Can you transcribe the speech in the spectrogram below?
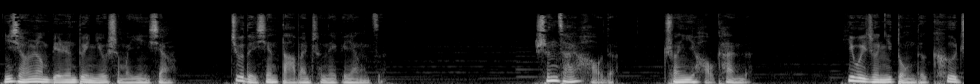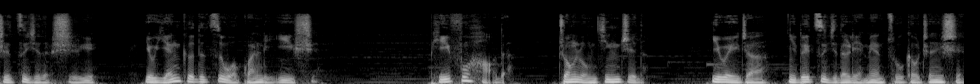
你想让别人对你有什么印象？就得先打扮成那个样子。身材好的，穿衣好看的，意味着你懂得克制自己的食欲，有严格的自我管理意识。皮肤好的，妆容精致的，意味着你对自己的脸面足够珍视，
